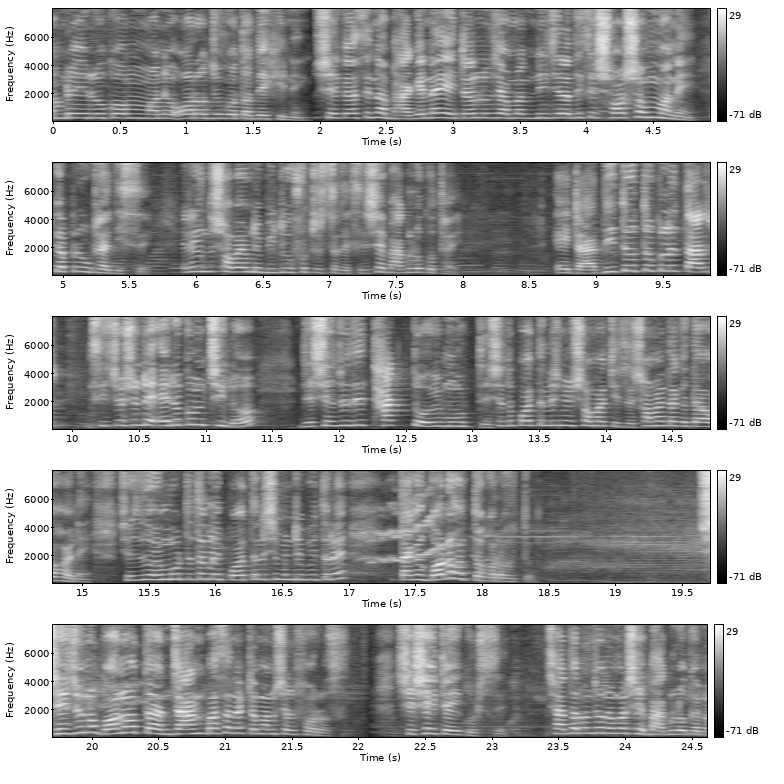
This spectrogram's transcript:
আমরা এরকম মানে অরাজকতা দেখি নেই। শেখ হাসিনা ভাগে নাই, এটা হলো যে আমরা নিজেরা দেখছি সসম্মানে তারপরে উঠাই দিচ্ছে এটা কিন্তু সবাই আমরা ভিডিও ফুটেজটা দেখছি, সে ভাগলো কোথায়? এটা। দ্বিতীয়ত করলে তার সিচুয়েশনটা এরকম ছিল যে সে যদি থাকতো ওই মুহূর্তে, সে তো পঁয়তাল্লিশ মিনিট সময় চেয়েছে, সময় তাকে দেওয়া হয় নাই। সে যদি ওই মুহূর্তে থাকলে পঁয়তাল্লিশ মিনিটের ভিতরে তাকে গণহত্যা করা হতো সেই জন্য গণতান যান বাঁচানো একটা মানুষের ফরজ। সে সেইটাই করছে। সাধারণ জনগণ সে ভাগলো কেন?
